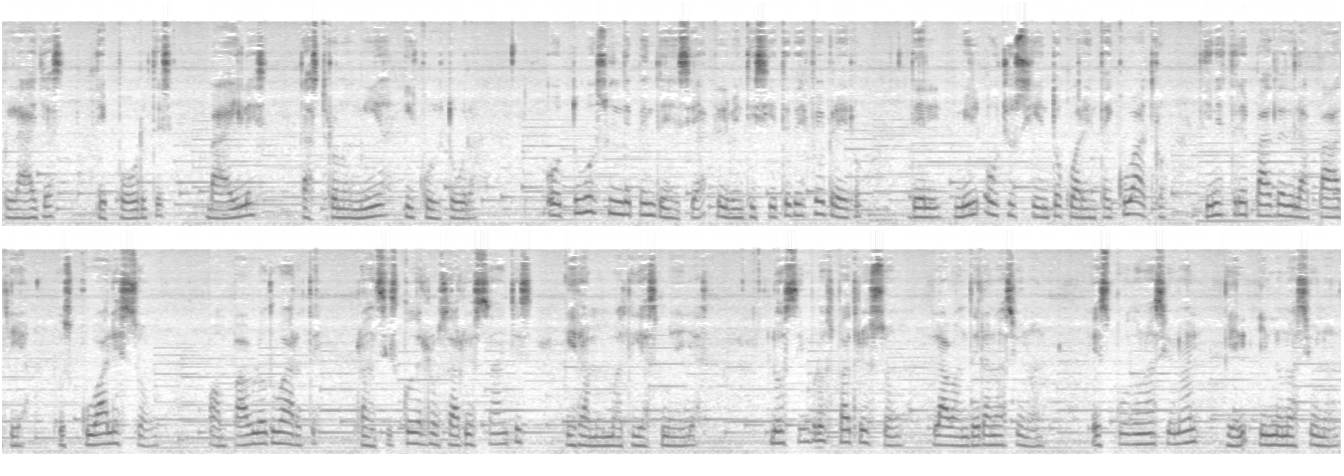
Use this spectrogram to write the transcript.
playas, deportes, bailes, gastronomía y cultura. Obtuvo su independencia el 27 de febrero del 1844. Tiene tres padres de la patria, los cuales son Juan Pablo Duarte, Francisco del Rosario Sánchez y Ramón Matías Mellas. Los símbolos patrios son la bandera nacional, escudo nacional y el himno nacional.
